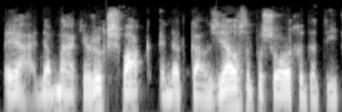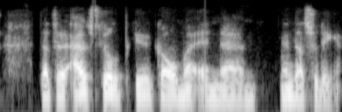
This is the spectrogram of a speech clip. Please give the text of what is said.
En ja, en dat maakt je rug zwak. En dat kan zelfs ervoor zorgen dat, die, dat er uitstulpen kunnen komen en, eh, en dat soort dingen.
